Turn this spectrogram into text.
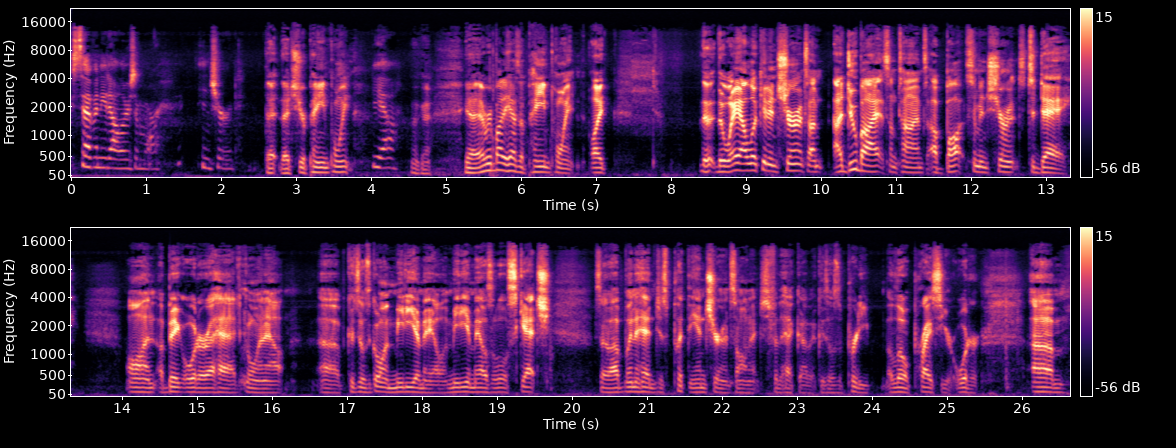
$70 or more insured. That that's your pain point. Yeah. Okay. Yeah, everybody has a pain point. Like the the way I look at insurance, I'm I do buy it sometimes. I bought some insurance today on a big order I had going out because it was going media mail, and media mail is a little sketch. So I went ahead and just put the insurance on it just for the heck of it because it was a pretty a little pricier order. Um,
